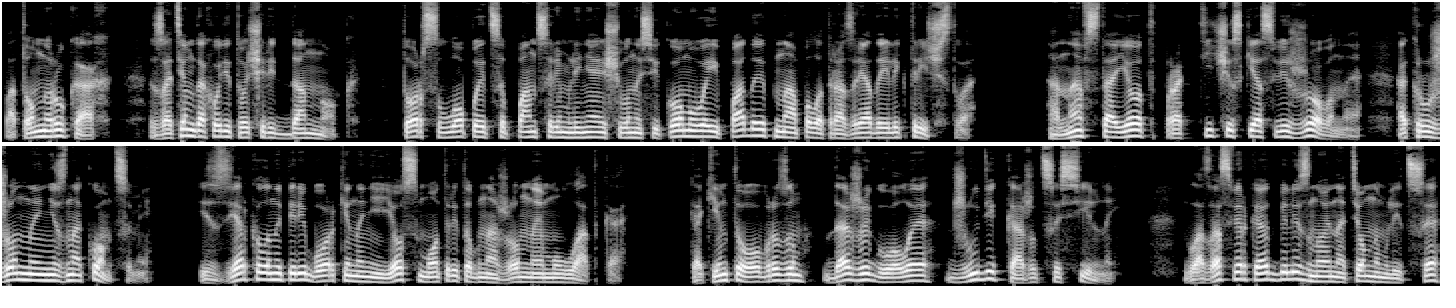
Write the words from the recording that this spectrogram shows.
Потом на руках, затем доходит очередь до ног. Торс лопается панцирем линяющего насекомого и падает на пол от разряда электричества. Она встает практически освежеванная, окруженная незнакомцами. Из зеркала на переборке на нее смотрит обнаженная мулатка. Каким-то образом, даже голая, Джуди кажется сильной. Глаза сверкают белизной на темном лице,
